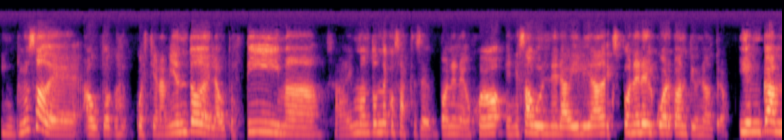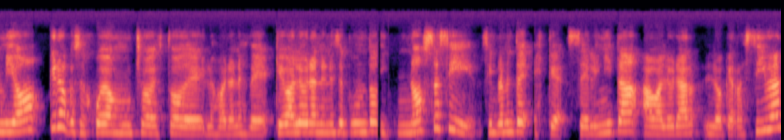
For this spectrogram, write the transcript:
incluso de autocuestionamiento de la autoestima, o sea, hay un montón de cosas que se ponen en juego en esa vulnerabilidad de exponer el cuerpo ante un otro. Y en cambio, creo que se juega mucho esto de los varones de qué valoran en ese punto y no sé si simplemente es que se limita a valorar lo que reciben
